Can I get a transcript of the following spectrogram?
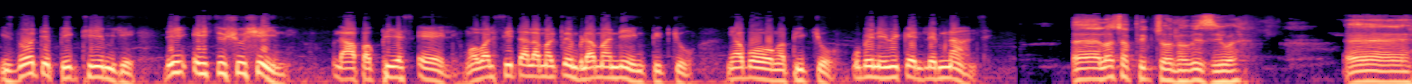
is not a big team nje li institution lapha ku PSL ngoba lisita lamaqembu lamaningi Big Joe ngiyabonga Big Joe ube ne weekend lemnanzi Eh locha picture nobiziwe. Eh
